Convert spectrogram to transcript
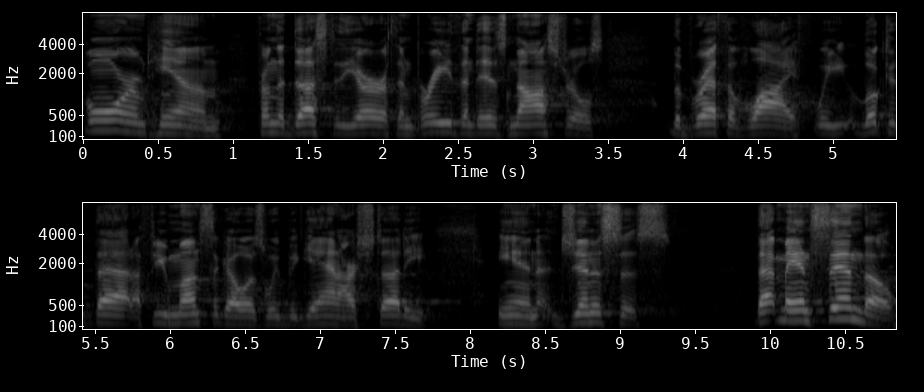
formed him from the dust of the earth and breathed into his nostrils the breath of life. We looked at that a few months ago as we began our study in Genesis. That man sinned, though,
